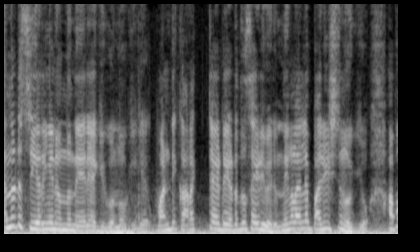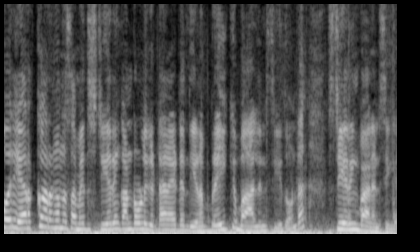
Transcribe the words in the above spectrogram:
എന്നിട്ട് സ്റ്റിയറിങ്ങിനെ ഒന്ന് നേരെയാക്കി നോക്കിക്കേ. വണ്ടി കറക്റ്റായിട്ട് ഇടത് സൈഡിൽ വരും. നിങ്ങളെല്ലാം പരീക്ഷിച്ച് നോക്കിയോ അപ്പോൾ ഒരു ഇറക്കം ഇറങ്ങുന്ന സമയത്ത് സ്റ്റിയറിംഗ് കൺട്രോൾ കിട്ടാനായിട്ട് എന്ത് ചെയ്യണം? ബ്രേക്ക് ബാലൻസ് ചെയ്തുകൊണ്ട് സ്റ്റിയറിംഗ് ബാലൻസ് ചെയ്യുക.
